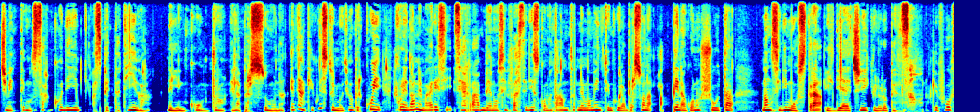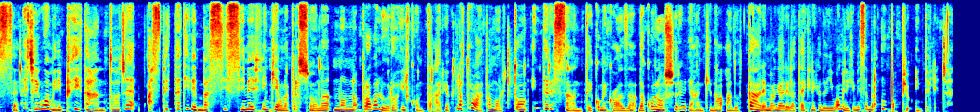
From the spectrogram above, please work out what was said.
ci mette un sacco di aspettativa, nell'incontro, nella persona. Ed è anche questo il motivo per cui alcune donne magari si, si arrabbiano, si infastidiscono tanto nel momento in cui la persona appena conosciuta non si dimostra il 10 che loro pensavano che fosse. E c'è uomini più di tanto, cioè aspettative bassissime finché una persona non prova loro il contrario. L'ho trovata molto interessante come cosa da conoscere e anche da adottare, magari la tecnica degli uomini che mi sembra un po' più intelligente.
